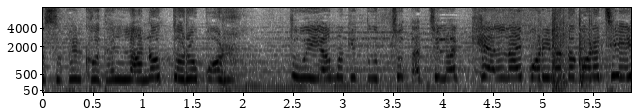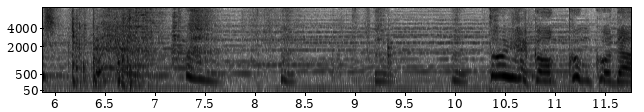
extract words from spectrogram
ইউসুফের খোদার লানত তোর ওপর তুই আমাকে তুচ্ছ তাচ্ছিল এক খেলনায় পরিণত করেছিস। তুই এক অক্ষম খোদা।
